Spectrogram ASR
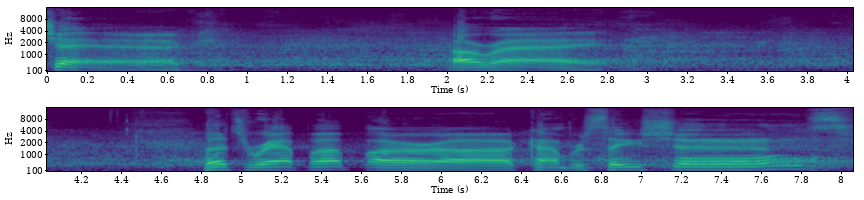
Check. All right. Let's wrap up our uh, conversations.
